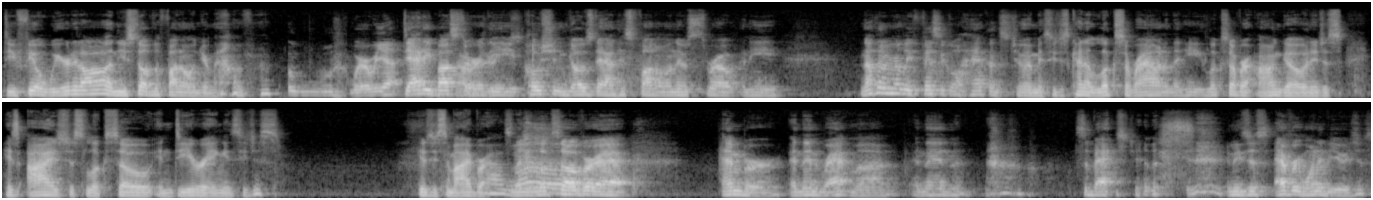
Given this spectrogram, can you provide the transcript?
do you feel weird at all? And you still have the funnel in your mouth. Where are we at? Daddy Yeah, Buster, the Dreams. potion goes down his funnel into his throat, and he nothing really physical happens to him. As he just kind of looks around, and then he looks over at Ongo, and it just his eyes just look so endearing as he just gives you some eyebrows, and then he looks over at Ember, and then Ratma, and then Sebastian, and he's just every one of you is just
